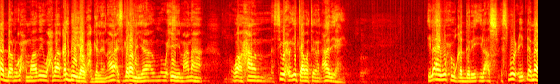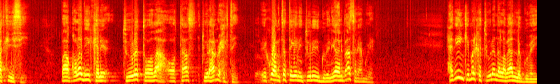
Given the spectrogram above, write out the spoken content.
aad baan uga xumaaday waxbaa qalbigaygaa waxgaleen anaa isgaranaya wixii macnaha waxaan si wax ii taabatay aan caadi ahayn. Ilaahay wuxuu qadaray ilaa is- isbuucii dhammaadkiisii baa qoladii kale tuulatooda ah oo taas tuulahaan u xigtay. Kuwaan inta tagay inay tuuladii gubeen iyadana baasar a gubeen. Habeenkii marka tuulada labaad la gubay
